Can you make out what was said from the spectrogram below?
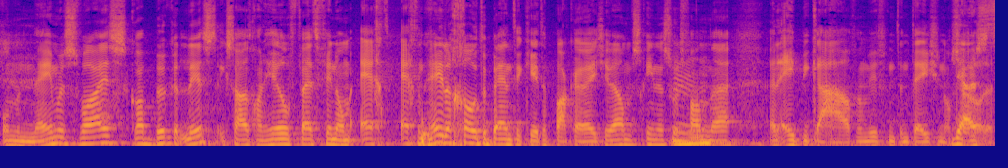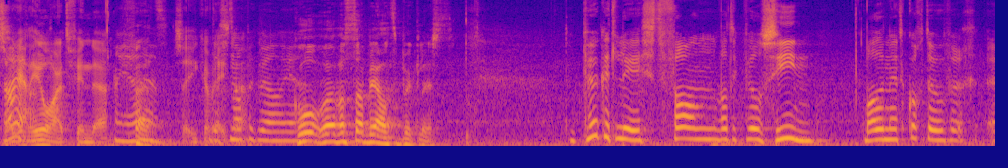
ondernemerswise, qua bucketlist, ik zou het gewoon heel vet vinden om echt, echt een hele grote band een keer te pakken, weet je wel. Misschien een soort Mhm. van eh, een Epica of een Within Temptation of Juist. zo. Dat zou Oh, ik ja. heel hard vinden. ja Vet. Zeker dat weten. snap ik wel. Ja. Cool. Wat staat bij jou op de bucketlist? De bucketlist van wat ik wil zien. We hadden het net kort over eh,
